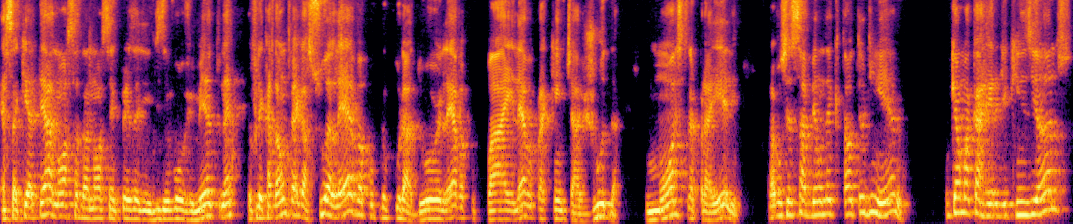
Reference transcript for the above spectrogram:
essa aqui é até a nossa, da nossa empresa de desenvolvimento, né? Eu falei, cada um pega a sua, leva para o procurador, leva para o pai, leva para quem te ajuda, mostra para ele, para você saber onde é que está o teu dinheiro. Porque é uma carreira de 15 anos,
